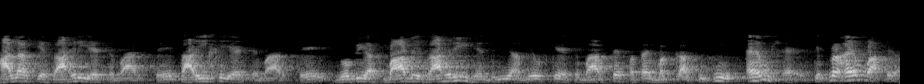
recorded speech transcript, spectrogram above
حالانکہ ظاہری اعتبار سے، تاریخی اعتبار سے، جو بھی اسباب ظاہری ہیں دنیا میں، اس کے اعتبار سے فتح مکہ کتنی اہم ہے، کتنا اہم واقعہ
